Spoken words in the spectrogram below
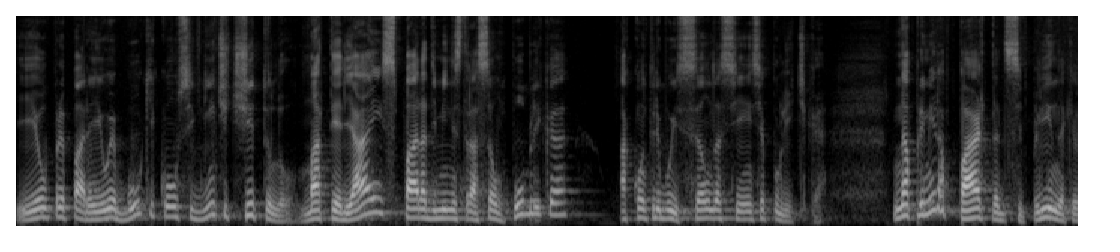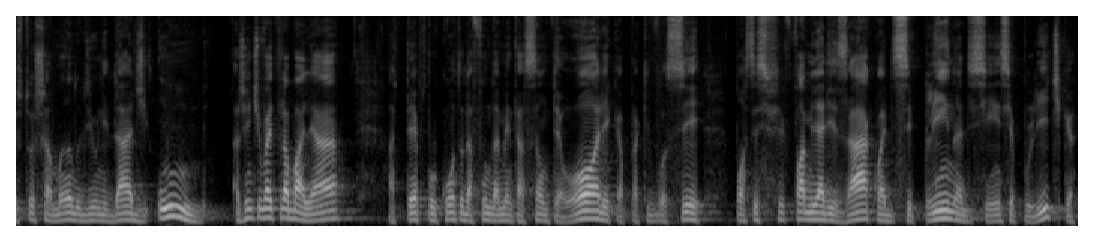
E eu preparei o e-book com o seguinte título, Materiais para Administração Pública, a contribuição da ciência política. Na primeira parte da disciplina, que eu estou chamando de unidade 1, a gente vai trabalhar, até por conta da fundamentação teórica, para que você possa se familiarizar com a disciplina de ciência política,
